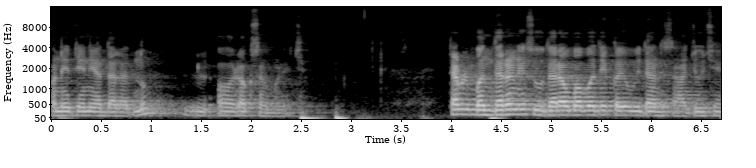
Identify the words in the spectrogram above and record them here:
અને તેને અદાલતનું રક્ષણ મળે છે. ત્યારબાદ બંધારણની સુધારાઓ બાબતે કયું વિધાન સાચું છે?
